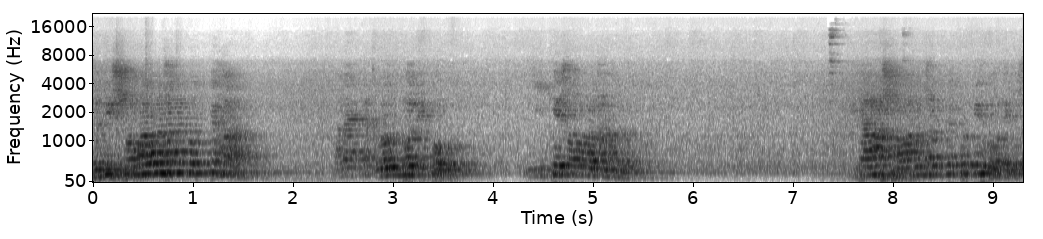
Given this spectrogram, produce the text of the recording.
যদি সমালোচনা করতে হয়, তাহলে একটা গ্রন্থ লিখো, লিখে সমালোচনা করো। এটা আমার সমালোচকদের প্রতি উপদেশ।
